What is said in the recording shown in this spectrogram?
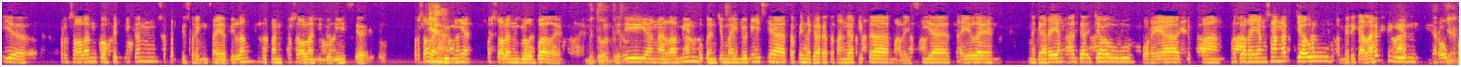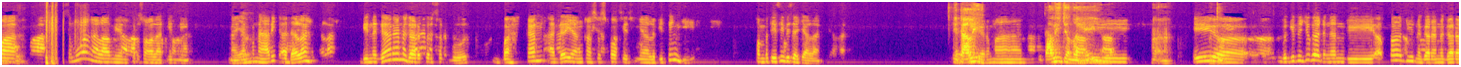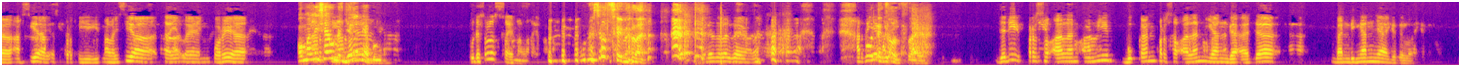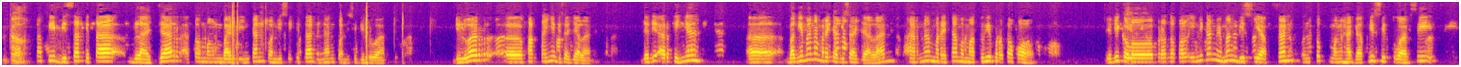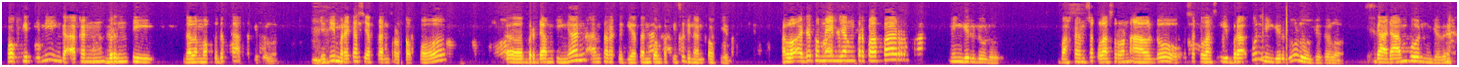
Iya, persoalan COVID ini kan seperti sering saya bilang bukan persoalan Indonesia itu persoalan yeah. dunia, persoalan global ya. Betul, betul. Jadi yang ngalamin bukan cuma Indonesia, tapi negara tetangga kita, Malaysia, Thailand, negara yang agak jauh, Korea, Jepang, negara yang sangat jauh, Amerika Latin, Eropa, ya, semua ngalamin persoalan ini. Nah, betul. yang menarik adalah di negara-negara tersebut bahkan ada yang kasus COVID-nya lebih tinggi, kompetisi bisa jalan. Italia, Jerman, Italia contohnya. Itali, Iya, Betul. begitu juga dengan di apa di negara-negara Asia ya seperti Malaysia, Thailand, Korea. Oh Malaysia Artinya, udah jalan ya bung? Udah selesai malah. udah selesai malah. udah selesai malah. Artinya udah selesai. Jadi persoalan ini bukan persoalan yang nggak ada bandingannya gitu loh. Betul. Tapi bisa kita belajar atau membandingkan kondisi kita dengan kondisi di luar di luar uh, faktanya bisa jalan. Jadi artinya uh, bagaimana mereka bisa jalan karena mereka mematuhi protokol. Jadi kalau protokol ini kan memang disiapkan untuk menghadapi situasi COVID ini nggak akan berhenti dalam waktu dekat gitu loh. Hmm. Jadi mereka siapkan protokol uh, berdampingan antara kegiatan kompetisi dengan COVID. Kalau ada pemain yang terpapar, minggir dulu bahkan sekelas Ronaldo, sekelas Ibra pun minggir dulu gitu loh. Gak ada ampun gitu.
